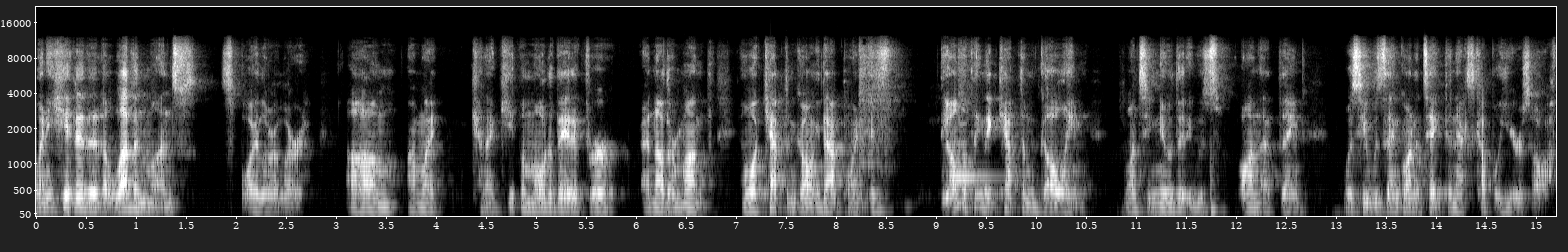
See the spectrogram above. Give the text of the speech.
when he hit it at 11 months, spoiler alert, um, I'm like, can I keep him motivated for another month? And what kept him going at that point is the only thing that kept him going once he knew that he was on that thing was he was then going to take the next couple of years off.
